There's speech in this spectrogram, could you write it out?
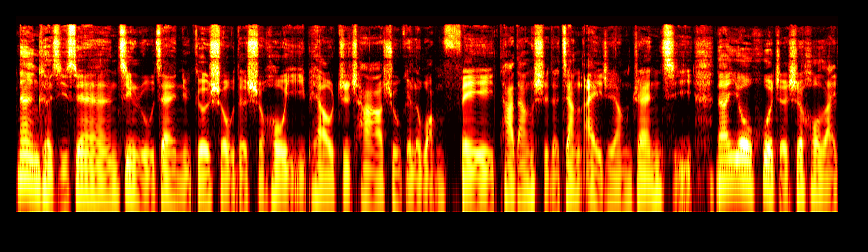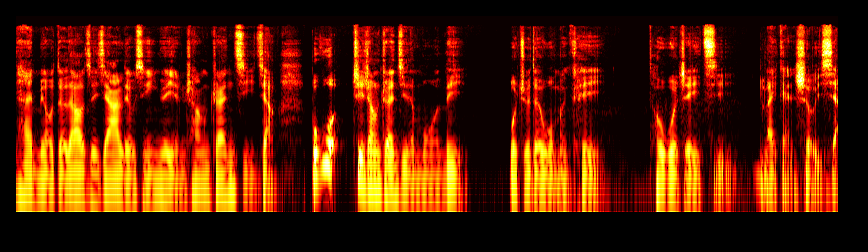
那很可惜，虽然静茹在女歌手的时候以一票之差输给了王菲，她当时的《将爱》这张专辑，那又或者是后来她也没有得到最佳流行音乐演唱专辑奖。不过这张专辑的魔力，我觉得我们可以透过这一集来感受一下。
